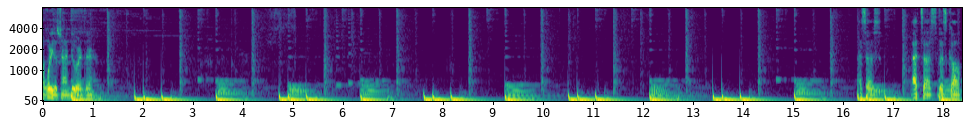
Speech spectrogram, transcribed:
Oh, what he was trying to do right there. That's us. That's us. Let's go.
